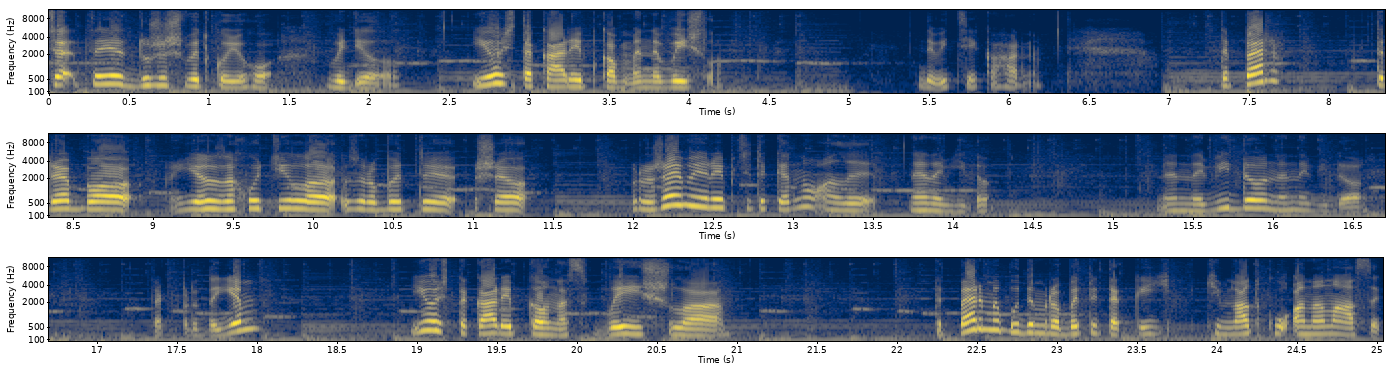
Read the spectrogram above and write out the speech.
Це, це я дуже швидко його виділила. І ось така рибка в мене вийшла. Дивіться, яка гарна. Тепер треба. Я захотіла зробити ще рожевій рибці таке, ну, але не на відео. Не на відео, не на відео. Так, продаємо. І ось така рибка у нас вийшла. Тепер ми будемо робити такий кімнатку ананасик.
